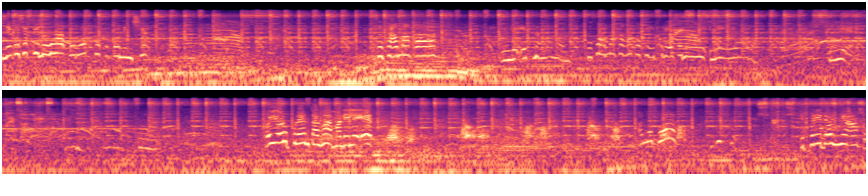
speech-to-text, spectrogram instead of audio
hindi ko siya kinuha, pero wag ko kukunin siya. Sasama ka. Ang liit na naman. Sasama ka ka kasi ipre ako ni, ni Yara. Yeah. Oh, your friend, tanga, maliliit. Ano ba? I-pray daw niya ako.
